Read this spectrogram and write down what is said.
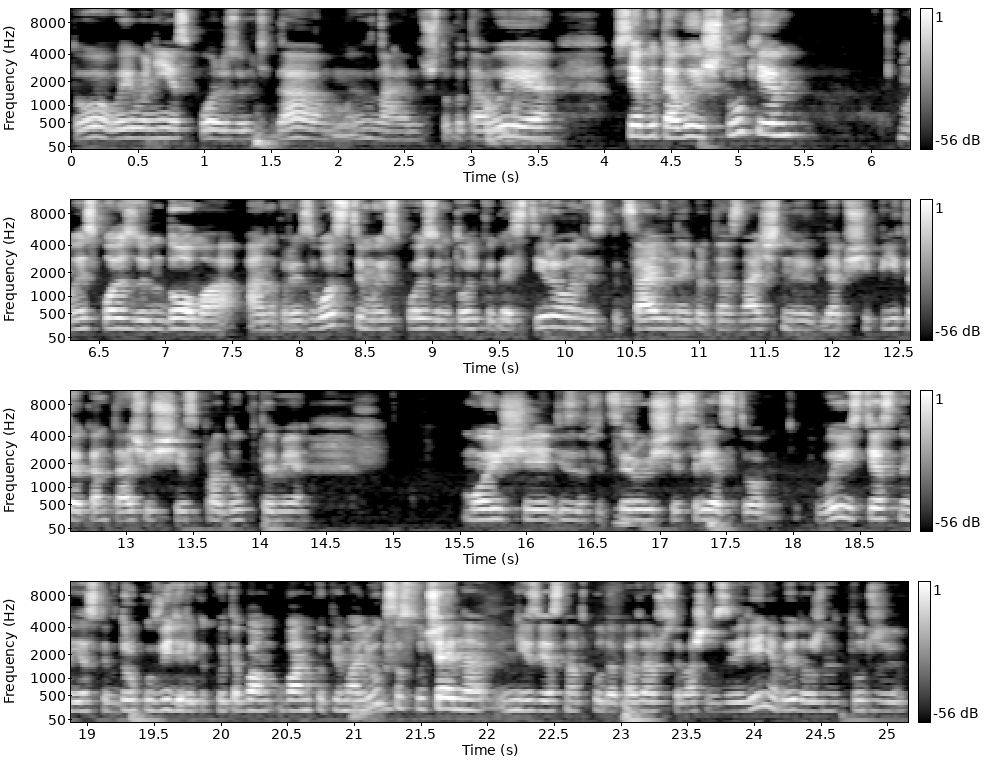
то вы его не используете, да, мы знаем, что бытовые, все бытовые штуки мы используем дома, а на производстве мы используем только гастированные, специальные, предназначенные для общепита, контачущие с продуктами, моющие, дезинфицирующие средства. Вы, естественно, если вдруг увидели какую-то банку пималюкса, случайно, неизвестно откуда оказавшуюся в вашем заведении, вы должны тут же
